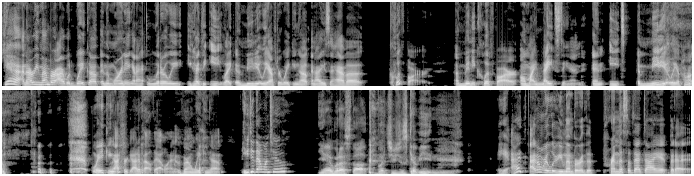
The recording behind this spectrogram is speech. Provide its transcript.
Yeah, and I remember I would wake up in the morning and I literally you had to eat like immediately after waking up and I used to have a Clif bar a mini Clif bar on my nightstand and eat immediately upon waking. I forgot about that one around waking up. You did that one too? Yeah, but I stopped. But you just kept eating. Yeah, I I don't really remember the premise of that diet, but I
